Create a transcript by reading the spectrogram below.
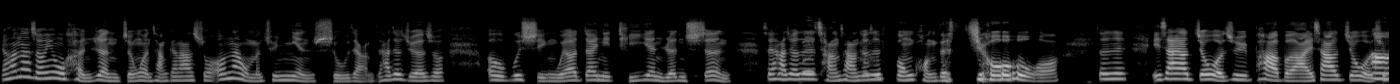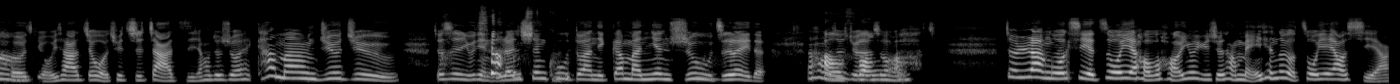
然后那时候因为我很认真，我很常跟他说，哦，那我们去念书这样子，他就觉得说。哦，不行，我要带你体验人生，所以他就是常常就是。疯狂的 揪我，就是一下要揪我去 pub 啊，一下要揪我去喝酒，嗯、一下要揪我去吃炸鸡，然后就说 Come on, Juju，就是有点人生苦短，你干嘛念书之类的，然后我就觉得说啊、哦，就让我写作业好不好？因为于学堂每一天都有作业要写啊，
